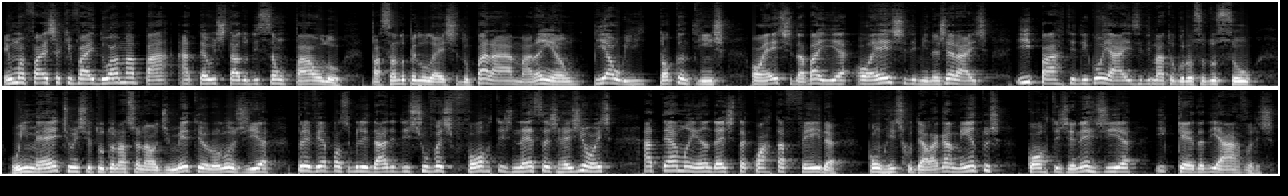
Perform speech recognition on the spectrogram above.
em uma faixa que vai do Amapá até o estado de São Paulo, passando pelo leste do Pará, Maranhão, Piauí, Tocantins, oeste da Bahia, oeste de Minas Gerais e parte de Goiás e de Mato Grosso do Sul. O INMET, o Instituto Nacional de Meteorologia, prevê a possibilidade de chuvas fortes nessas regiões até amanhã desta quarta-feira, com risco de alagamentos, cortes de energia e queda de árvores.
